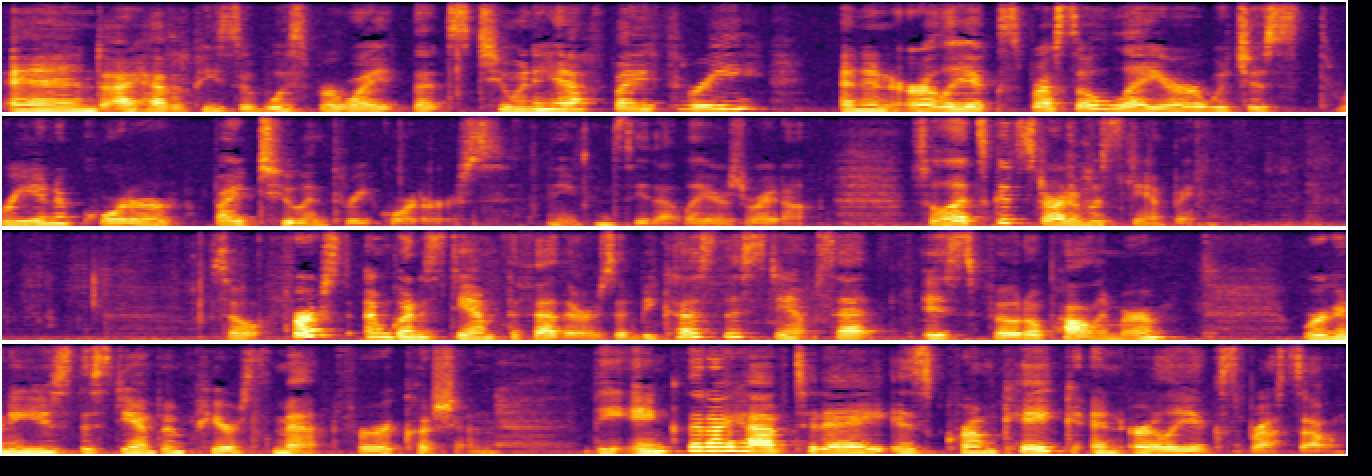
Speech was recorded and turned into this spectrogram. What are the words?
And I have a piece of Whisper White that's two and a half by three, and an early espresso layer, which is three and a quarter by two and three quarters. And you can see that layer's right on. So let's get started with stamping. So first I'm going to stamp the feathers, and because this stamp set is photopolymer, we're going to use the Stampin' Pierce Mat for a cushion. The ink that I have today is Crumb Cake and Early Espresso.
